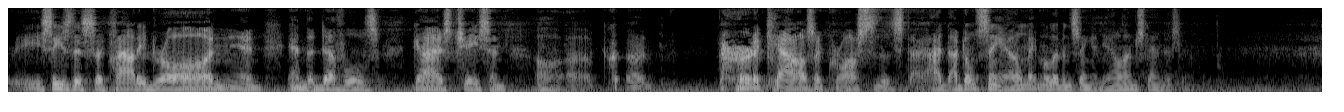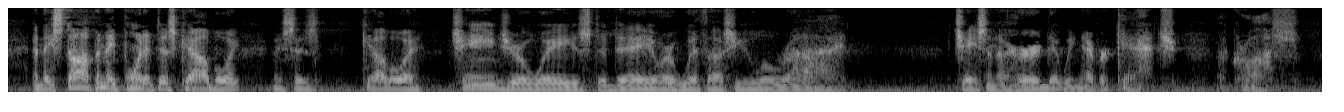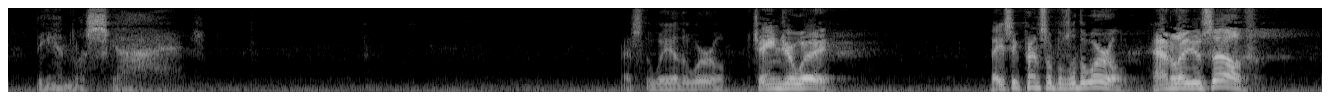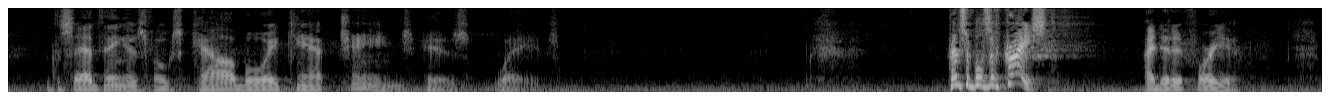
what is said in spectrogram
He sees this uh, cloudy draw and, and and the devil's guys chasing uh, uh, uh herd of cows across the. St- I, I don't sing it. I don't make my living singing. Y'all understand this? Here. And they stop and they point at this cowboy and they says, "Cowboy, change your ways today, or with us you will ride." Chasing a herd that we never catch across the endless skies. That's the way of the world. Change your way. Basic principles of the world. Handle it yourself. But the sad thing is, folks, cowboy can't change his ways. Principles of Christ. I did it for you.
